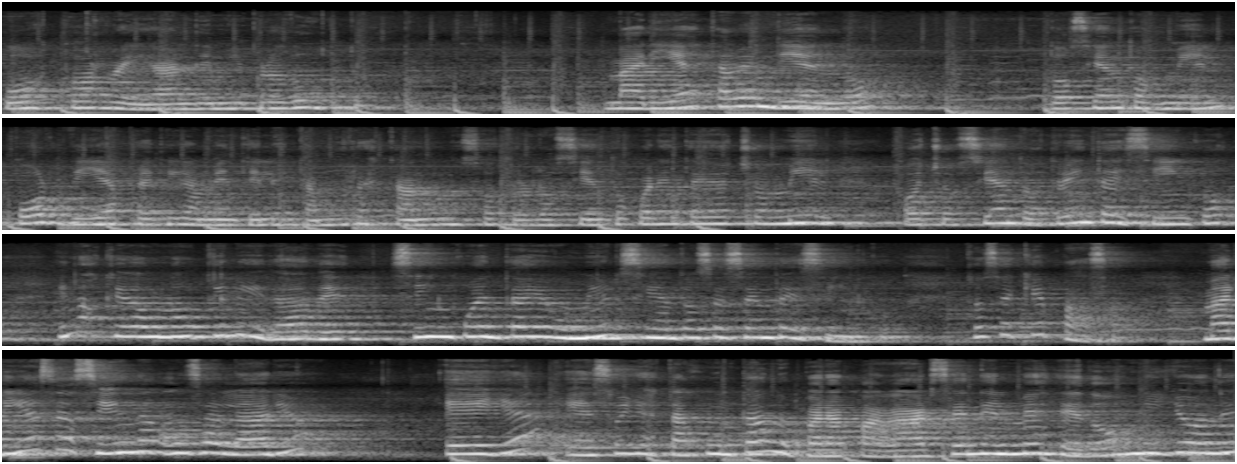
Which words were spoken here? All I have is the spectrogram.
costo real de mi producto. María está vendiendo 200 mil por día prácticamente le estamos restando nosotros los 148 mil 835 y nos queda una utilidad de 51 mil 165. Entonces, ¿qué pasa? María se asigna un salario, ella eso ya está juntando para pagarse en el mes de 2 millones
